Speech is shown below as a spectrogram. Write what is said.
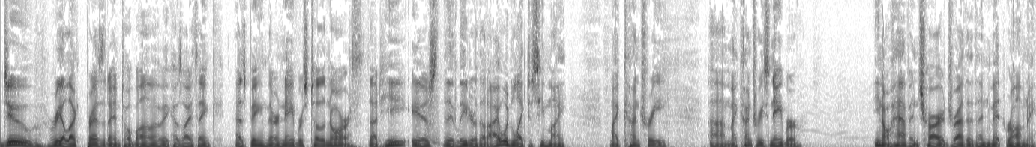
do reelect President Obama because I think, as being their neighbors to the north, that he is the leader that I would like to see my my country, uh, my country's neighbor, you know, have in charge rather than Mitt Romney.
